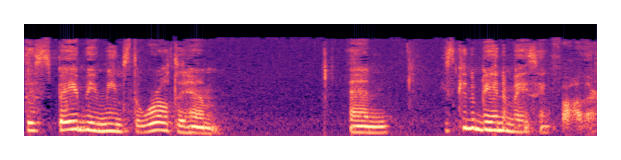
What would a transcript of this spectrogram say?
This baby means the world to him. And he's going to be an amazing father.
